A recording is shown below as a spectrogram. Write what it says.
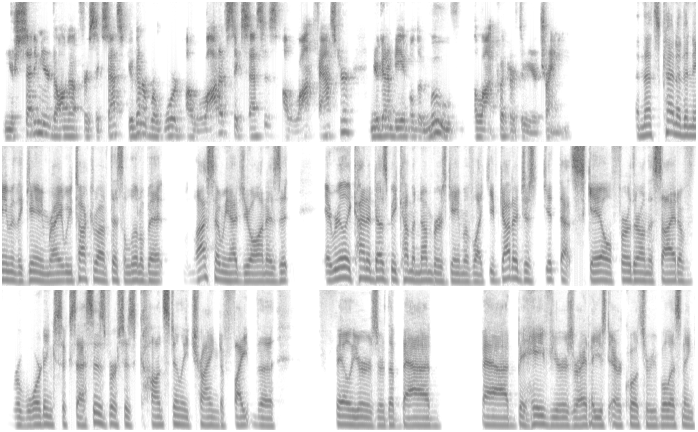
and you're setting your dog up for success, you're going to reward a lot of successes a lot faster and you're going to be able to move a lot quicker through your training. And that's kind of the name of the game right? We talked about this a little bit last time we had you on is it it really kind of does become a numbers game of like you've got to just get that scale further on the side of rewarding successes versus constantly trying to fight the failures or the bad bad behaviors, right? I used air quotes for people listening.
